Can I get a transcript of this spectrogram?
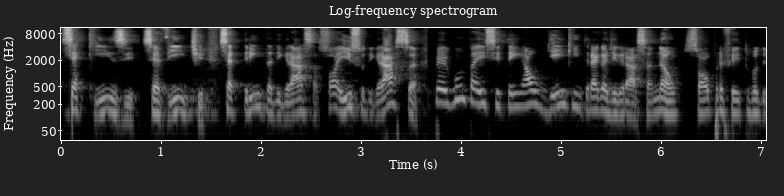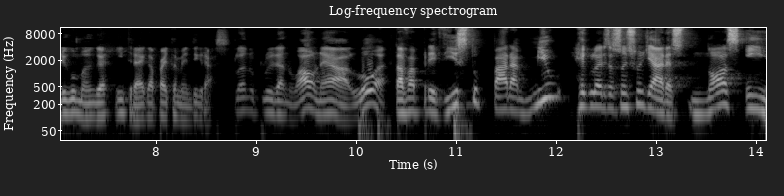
se é 15, se é 20, se é 30 de graça, só isso de graça, pergunta aí se tem alguém que entrega de graça. Não, só o prefeito Rodrigo Manga entrega apartamento de graça. Plano plurianual, né, a LOA, estava previsto para mil regularizações fundiárias. Nós, em,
